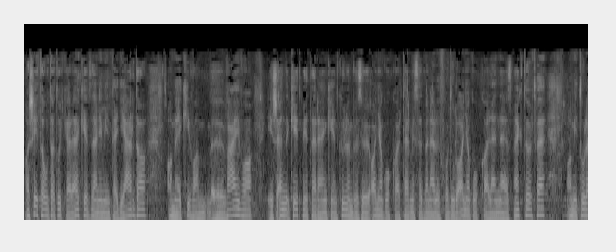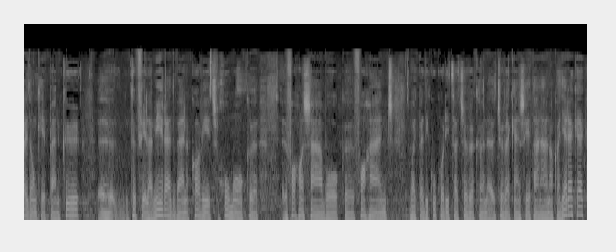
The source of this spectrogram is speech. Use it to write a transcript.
A sétautat úgy kell elképzelni, mint egy járda, amely ki van vájva, és két méterenként különböző anyagokkal, természetben előforduló anyagokkal lenne ez megtöltve, ami tulajdonképpen kő, többféle méretben, kavics, homok, fahasábok, faháncs, vagy pedig kukoricacsövökön, csöveken sétálnának a gyerekek.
